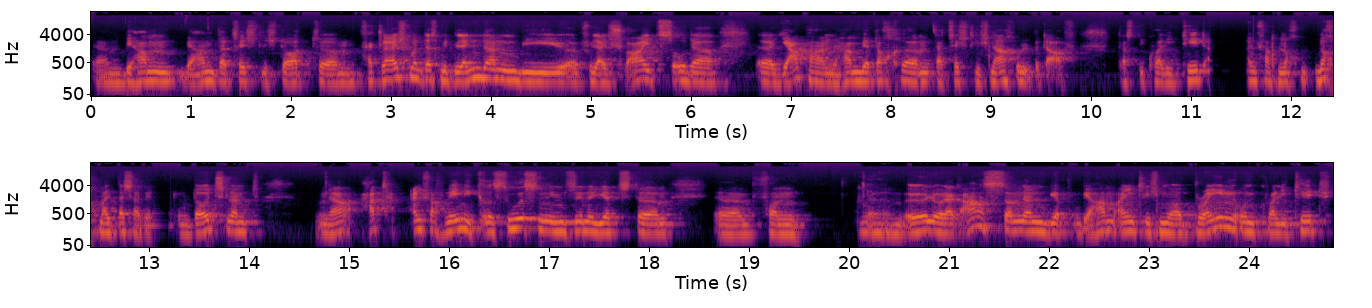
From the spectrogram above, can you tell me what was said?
ähm, wir, haben, wir haben tatsächlich dort, ähm, vergleicht man das mit Ländern wie äh, vielleicht Schweiz oder äh, Japan, haben wir doch ähm, tatsächlich Nachholbedarf, dass die Qualität einfach noch, noch mal besser wird. Und Deutschland ja, hat einfach wenig Ressourcen im Sinne jetzt ähm, äh, von Öl oder Gas, sondern wir, wir haben eigentlich nur Brain und Qualität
